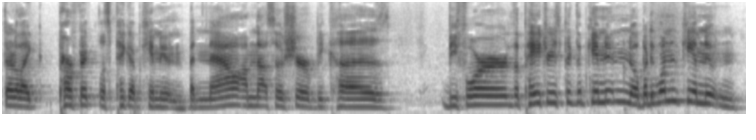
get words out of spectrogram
they're like, perfect, let's pick up Cam Newton. But now I'm not so sure because before the Patriots picked up Cam Newton, nobody wanted Cam Newton.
